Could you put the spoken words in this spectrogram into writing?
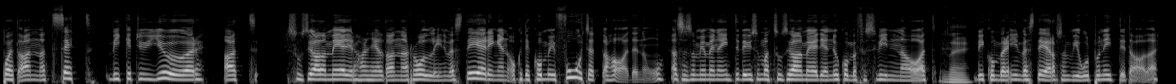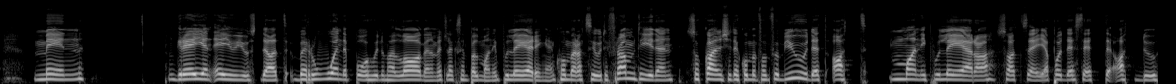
på ett annat sätt, vilket ju gör att sociala medier har en helt annan roll i investeringen och det kommer ju fortsätta ha det nog. Alltså som jag menar inte det är ju som att sociala medier nu kommer försvinna och att Nej. vi kommer investera som vi gjorde på 90-talet. Men grejen är ju just det att beroende på hur de här lagarna med till exempel manipuleringen kommer att se ut i framtiden så kanske det kommer vara förbjudet att manipulera så att säga på det sättet att du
